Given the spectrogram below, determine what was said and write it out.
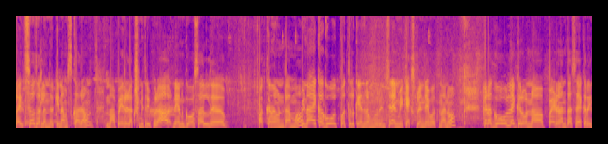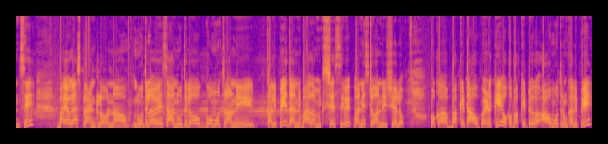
రైతు సోదరులందరికీ నమస్కారం. నా పేరు లక్ష్మీ త్రిపుర. నేను గోసాల్ ద- పక్కన ఉంటాము. వినాయక గో ఉత్పత్తుల కేంద్రం గురించి నేను మీకు ఎక్స్ప్లెయిన్ చేయబోతున్నాను. ఇక్కడ గోవుల దగ్గర ఉన్న పేడనంతా సేకరించి బయోగ్యాస్ ప్లాంట్లో ఉన్న నూతిలో వేసి ఆ నూతిలో గోమూత్రాన్ని కలిపి దాన్ని బాగా మిక్స్ చేసి వన్ ఇస్ టు వన్ రేషియోలో ఒక బకెట్ ఆవు పేడకి ఒక బకెట్ ఆవు మూత్రం కలిపి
